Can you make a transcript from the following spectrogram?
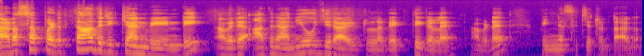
തടസ്സപ്പെടുത്താതിരിക്കാൻ വേണ്ടി അവർ അതിനനുയോജ്യരായിട്ടുള്ള വ്യക്തികളെ അവിടെ വിന്യസിച്ചിട്ടുണ്ടാകും.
